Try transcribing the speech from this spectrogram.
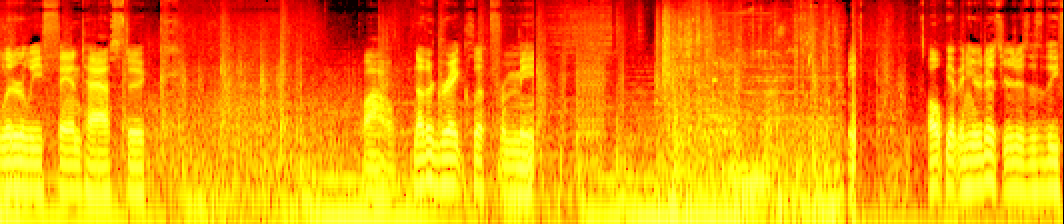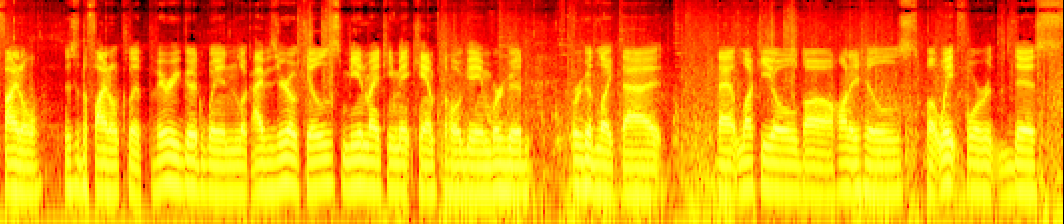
Literally fantastic. Wow. Another great clip from me. Oh, yep, and here it is. Here it is. This is the final. This is the final clip. Very good win. Look, I have zero kills. Me and my teammate camped the whole game. We're good. We're good like that. That lucky old uh, Haunted Hills. But wait for this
